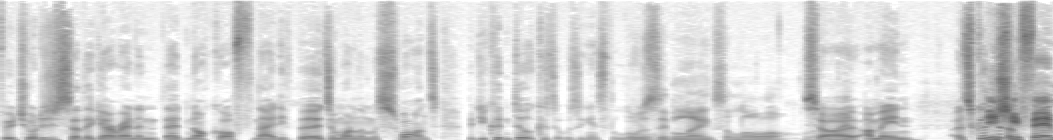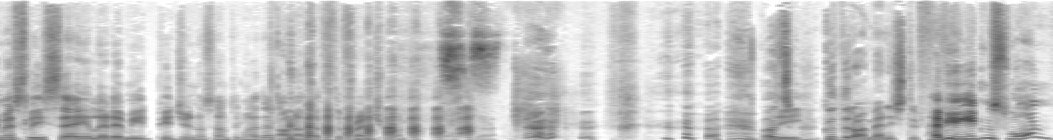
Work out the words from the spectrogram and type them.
food shortages, so they go around and they'd knock off native birds, and one of them was swans, but you couldn't do it because it was against the law. What was against the law? so I mean, it's good. Did she it- famously say "Let him eat pigeon" or something like that? Oh no, that's the French one. Well, it's The- good that I managed to. Have you eaten swan?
